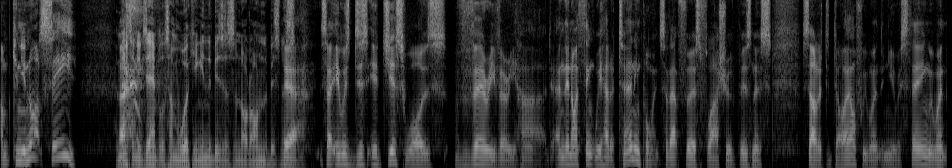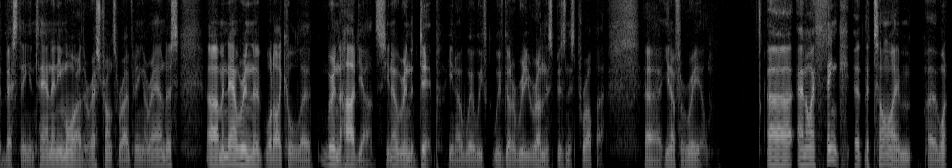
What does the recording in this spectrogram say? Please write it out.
I'm, can you not see? And that's an example of someone working in the business and not on the business. Yeah. So it was just it just was very very hard, and then I think we had a turning point. So that first flush of business started to die off. We weren't the newest thing. We weren't the best thing in town anymore. Other restaurants were opening around us, um, and now we're in the what I call the we're in the hard yards. You know, we're in the dip. You know, where we've we've got to really run this business proper. Uh, you know, for real. Uh, and I think at the time, uh, what,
